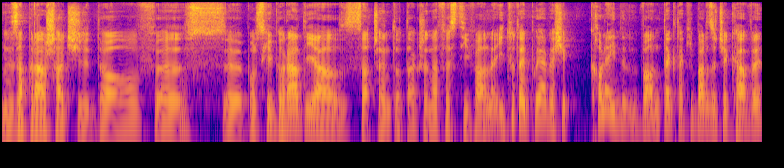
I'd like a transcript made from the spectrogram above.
zapraszać do z polskiego radia, zaczęto także na festiwale. I tutaj pojawia się kolejny wątek, taki bardzo ciekawy,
